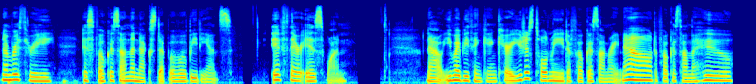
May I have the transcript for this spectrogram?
Number three is focus on the next step of obedience, if there is one. Now, you might be thinking, Carrie, you just told me to focus on right now, to focus on the who.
